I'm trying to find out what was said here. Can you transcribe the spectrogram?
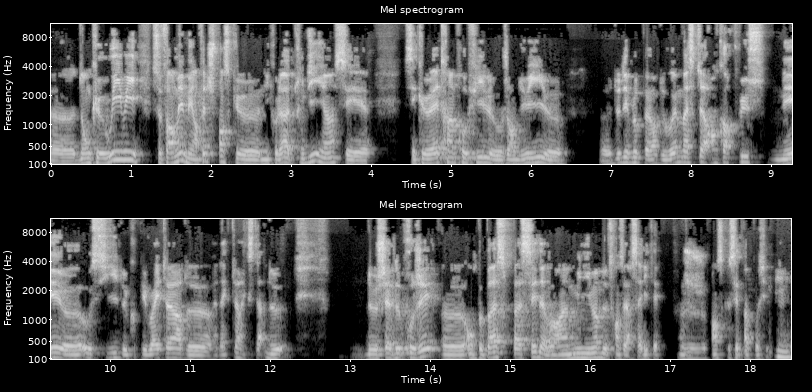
Euh, donc euh, oui oui se former, mais en fait je pense que Nicolas a tout dit. Hein, c'est c'est que être un profil aujourd'hui euh, de développeurs, de webmasters encore plus, mais aussi de copywriters, de rédacteurs, etc., de, chefs de projet, on peut pas se passer d'avoir un minimum de transversalité. Je, pense que c'est pas possible. Mm.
